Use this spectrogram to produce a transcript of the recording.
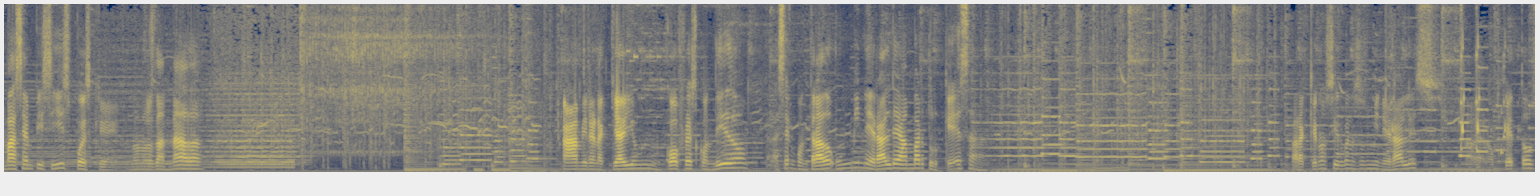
más NPCs pues que no nos dan nada. Ah, miren, aquí hay un cofre escondido. Has encontrado un mineral de ámbar turquesa. ¿Para qué nos sirven esos minerales? A ver, objetos.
